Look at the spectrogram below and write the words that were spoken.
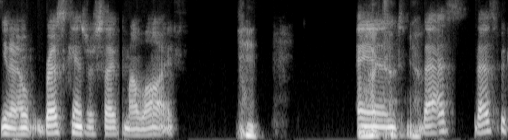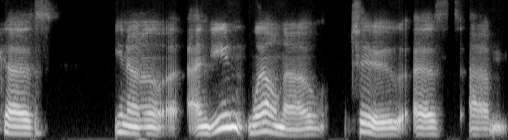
you know, breast cancer saved my life, like and yeah. that's that's because, you know, uh, and you well know too, as um,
